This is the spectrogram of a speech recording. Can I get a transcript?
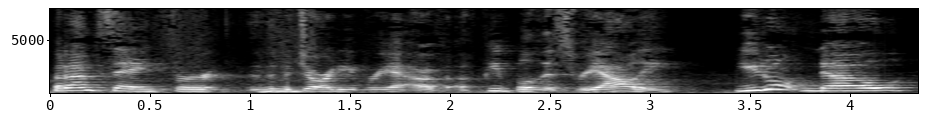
But I'm saying for the majority of, rea- of, of people in this reality, you don't know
